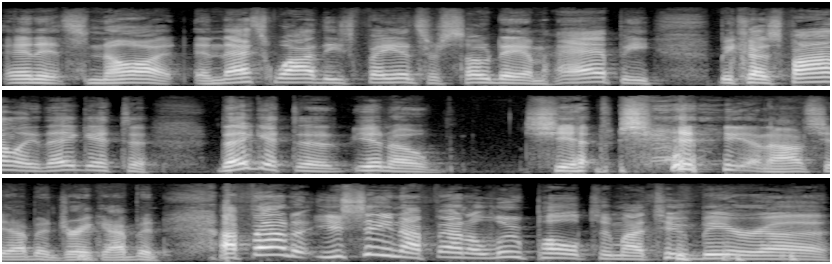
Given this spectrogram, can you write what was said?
and it's not, and that's why these fans are so damn happy because finally they get to they get to you know shit shit you know shit I've been drinking I've been I found it you seen I found a loophole to my two beer uh,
